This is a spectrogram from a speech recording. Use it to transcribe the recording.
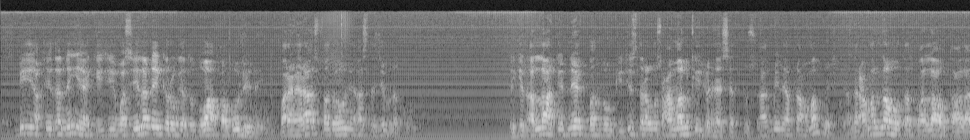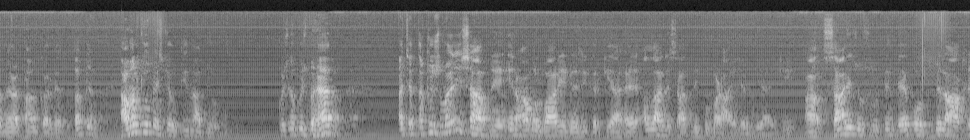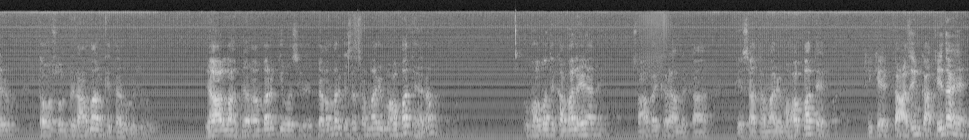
भी अकीदा नहीं है कि जी वसीला नहीं करोगे तो दुआ कबूल ही नहीं बरह रास्त पदो अस्तजिब लकूँ लेकिन अल्लाह के नेक बंदों की जिस तरह उस अमल की जो है सत्य उस आदमी ने अपना अमल पेश किया। अगर अमल ना होता तो अल्लाह ताला मेरा काम कर दे तो तब क्या अमल क्यों पेश किया? तीन आदमी होंगे। कुछ ना कुछ तो है ना। अच्छा तकी उस्मानी साहब ने इन बारी में ज़िक्र किया है। अल्लाह ने आदमी को बड़ा इलम दिया है कि आप सारी जो सूरतें देखो, बिल आखिर तवसल बिलामल की तरफ़ रुजू या अल्लाह पैगंबर की वसी पैगंबर के साथ हमारी मोहब्बत है ना? तो मोहब्बत कमल है या नहीं? साहब कराम का के साथ हमारी मोहब्बत है, ठीक है, एक तज़ीम का अकीदा है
